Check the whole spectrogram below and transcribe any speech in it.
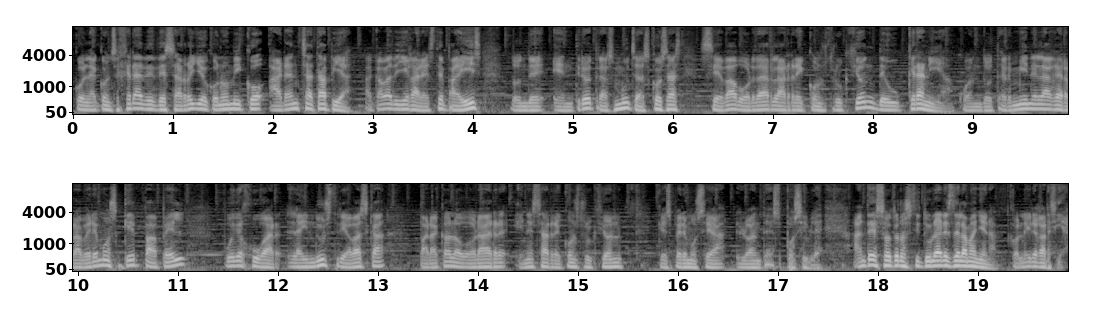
con la consejera de Desarrollo Económico, Arancha Tapia. Acaba de llegar a este país donde, entre otras muchas cosas, se va a abordar la reconstrucción de Ucrania. Cuando termine la guerra veremos qué papel puede jugar la industria vasca para colaborar en esa reconstrucción que esperemos sea lo antes posible. Antes, otros titulares de la mañana, con Leire García.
